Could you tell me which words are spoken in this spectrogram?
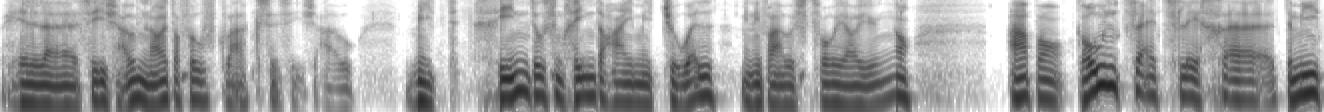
weil äh, sie ist auch im Neudorf aufgewachsen, sie ist auch mit Kind aus dem Kinderheim mit der Schule, meine Frau ist zwei Jahre jünger, aber grundsätzlich äh, damit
